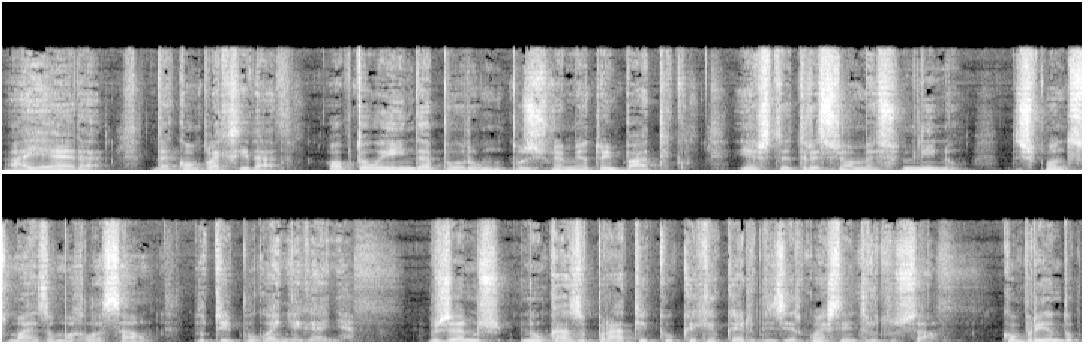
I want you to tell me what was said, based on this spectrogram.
à era da complexidade. Optam ainda por um posicionamento empático. Este tradicionalmente feminino dispondo-se mais a uma relação do tipo ganha-ganha. Vejamos, num caso prático, o que é que eu quero dizer com esta introdução. Compreendo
